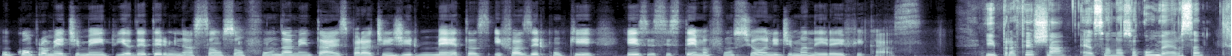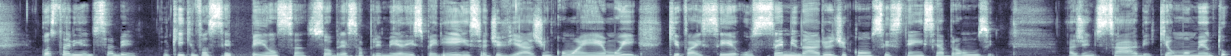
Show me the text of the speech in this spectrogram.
O comprometimento e a determinação são fundamentais para atingir metas e fazer com que esse sistema funcione de maneira eficaz. E para fechar essa nossa conversa, gostaria de saber o que, que você pensa sobre essa primeira experiência de viagem com a Emoi, que vai ser o Seminário de Consistência Bronze? A gente sabe que é um momento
